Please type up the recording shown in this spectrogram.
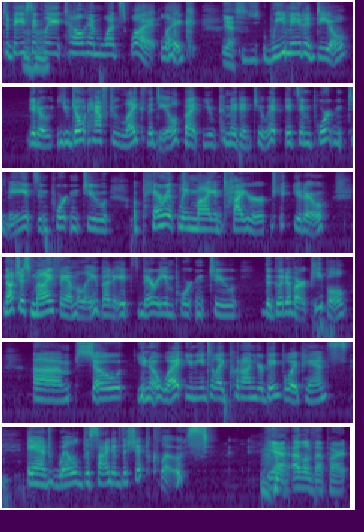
to basically tell him what's what. Like, Yes. we made a deal. You know, you don't have to like the deal, but you committed to it. It's important to me. It's important to apparently my entire, you know, not just my family, but it's very important to the good of our people. Um, so you know what? You need to like put on your big boy pants and weld the side of the ship closed. yeah, I love that part.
